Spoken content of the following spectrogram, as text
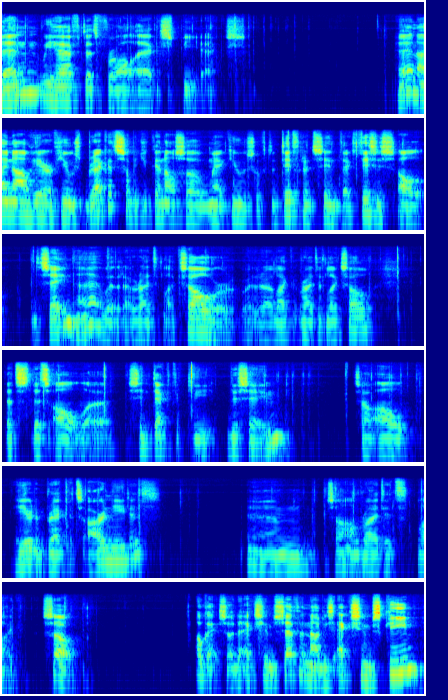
then we have that for all x, px. And I now here have used brackets, so but you can also make use of the different syntax. This is all the same, whether I write it like so or whether I like write it like so. That's that's all uh, syntactically the same. So I'll here the brackets are needed. Um, so I'll write it like so. Okay, so the axiom 7, now this axiom scheme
